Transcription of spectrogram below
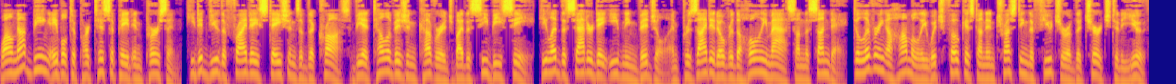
While not being able to participate in person, he did view the Friday Stations of the Cross via television coverage by the CBC. He led the Saturday evening vigil and presided over the Holy Mass on the Sunday, delivering a homily which focused on entrusting the future of the Church to the youth.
